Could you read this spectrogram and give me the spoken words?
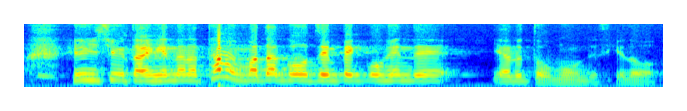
編集大変な。ら多分またこう前編後編でやると思うんですけど、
